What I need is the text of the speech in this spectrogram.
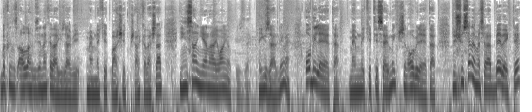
bakınız Allah bize ne kadar güzel bir memleket bahşetmiş arkadaşlar. İnsan yiyen hayvan yok bizde. Ne güzel değil mi? O bile yeter. Memleketi sevmek için o bile yeter. Düşünsene mesela Bebek'te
